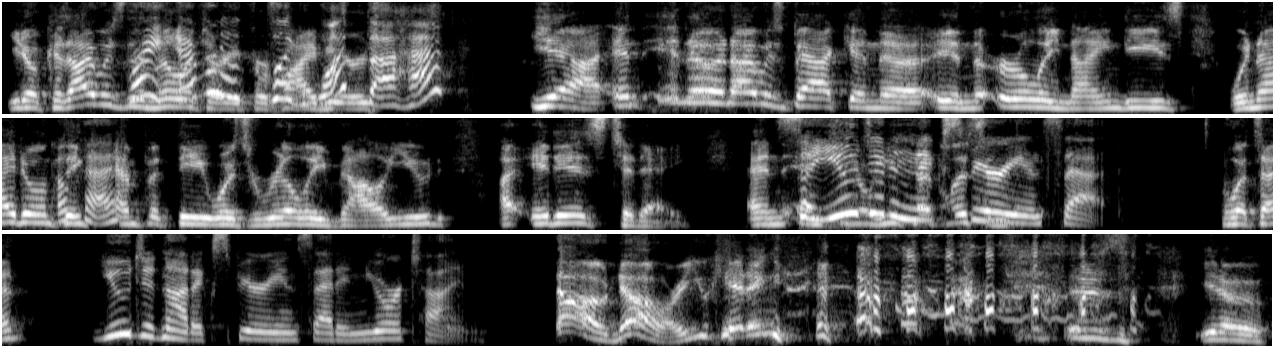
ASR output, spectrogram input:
you know, because I was in the right, military for like, five what years. What the heck? Yeah, and you know, and I was back in the in the early '90s when I don't think okay. empathy was really valued. Uh, it is today, and so and, you, you know, didn't experience listen. that. What's that? You did not experience that in your time. No, no. Are you kidding? There's, you know,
